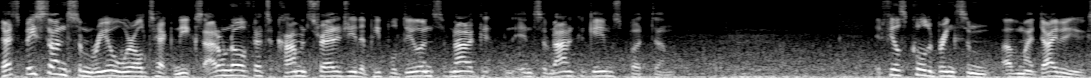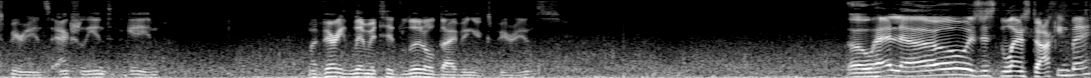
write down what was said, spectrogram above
That's based on some real world techniques. I don't know if that's a common strategy that people do in Subnautica, in Subnautica games, but um, it feels cool to bring some of my diving experience actually into the game. My very limited little diving experience. Oh, hello. Is this the last docking bay?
